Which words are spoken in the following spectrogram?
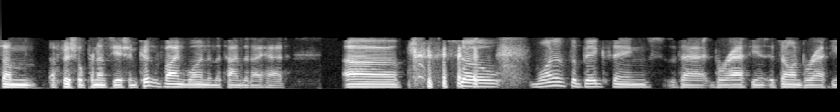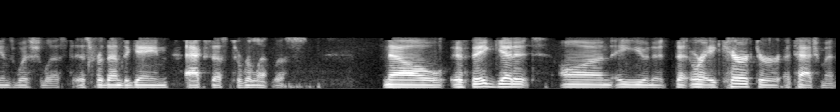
some official pronunciation. Couldn't find one in the time that I had. Uh, so one of the big things that Baratheon, it's on Baratheon's wish list, is for them to gain access to Relentless. Now, if they get it on a unit that or a character attachment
